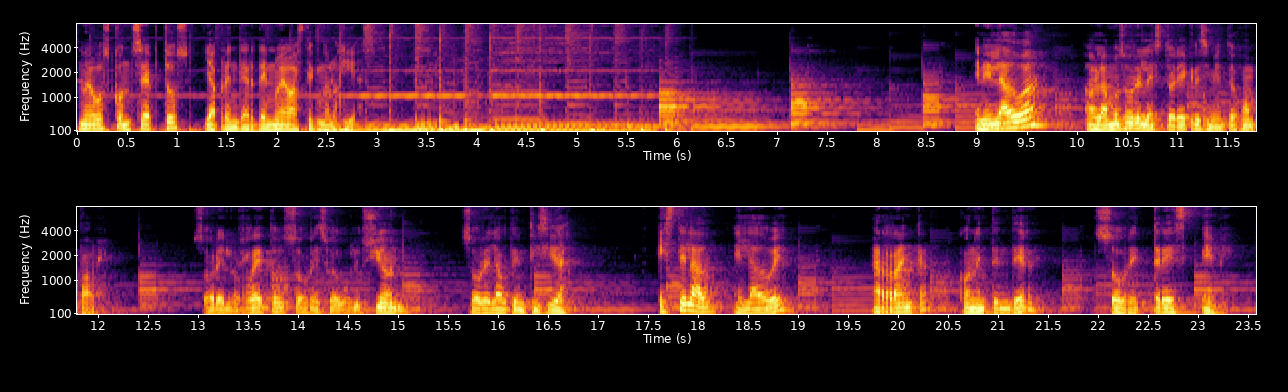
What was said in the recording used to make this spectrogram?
nuevos conceptos y aprender de nuevas tecnologías. En el lado A hablamos sobre la historia de crecimiento de Juan Pablo, sobre los retos, sobre su evolución, sobre la autenticidad. Este lado, el lado B, arranca con entender sobre 3M,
